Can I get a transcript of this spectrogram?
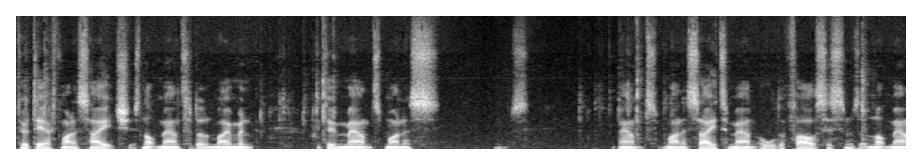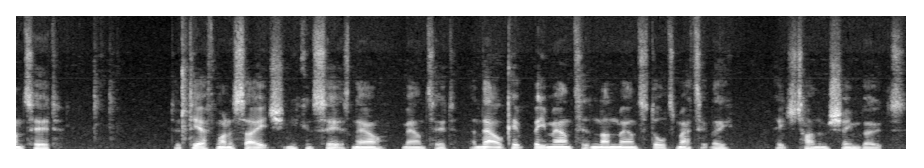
do a df minus h. It's not mounted at the moment. We do mount minus oops, mount minus a to mount all the file systems that are not mounted. Do df minus h and you can see it's now mounted and that will be mounted and unmounted automatically each time the machine boots.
